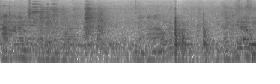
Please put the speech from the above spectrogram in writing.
لك على حاجة مش. يعني أنا هقول لك قوي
